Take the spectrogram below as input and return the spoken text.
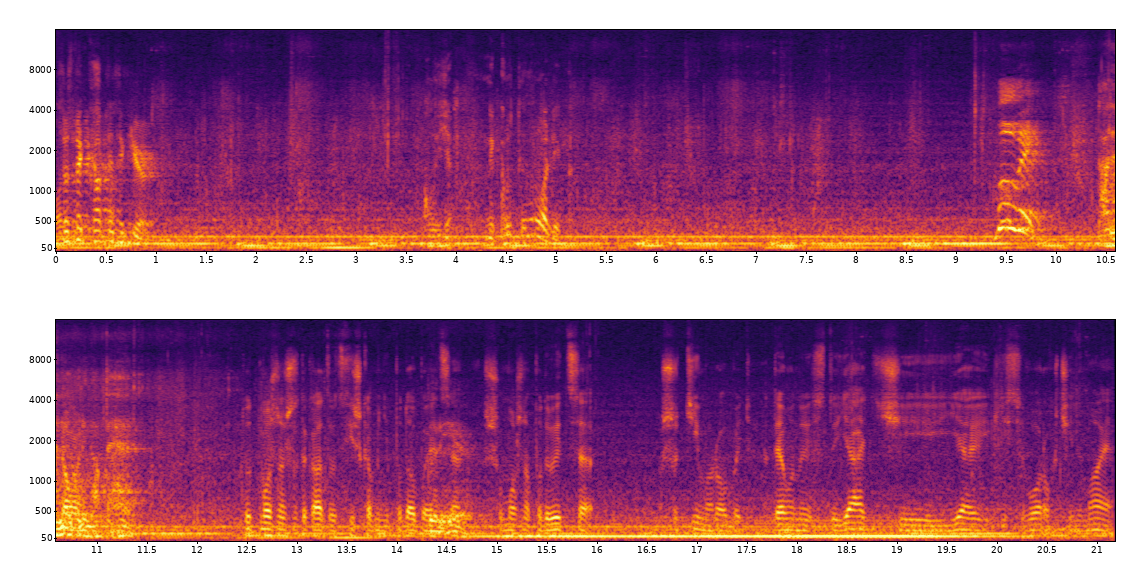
можна Suspect cuffed and secure. Але я не крутив ролик. Got an opening up ahead. Тут можна ще така от фішка мені подобається, що можна подивитися, що Тіма робить, де вони стоять, чи є якийсь ворог, чи немає.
